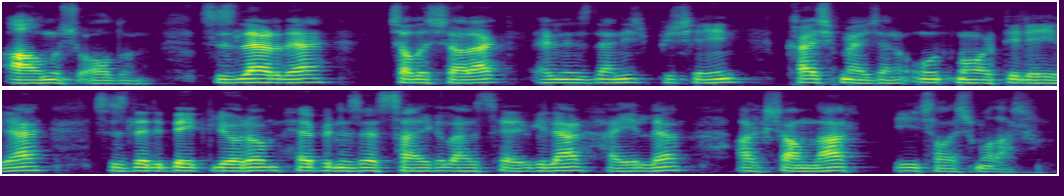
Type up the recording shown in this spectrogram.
Almış oldum. Sizler de çalışarak elinizden hiçbir şeyin kaçmayacağını unutmamak dileğiyle sizleri bekliyorum. Hepinize saygılar, sevgiler, hayırlı akşamlar, iyi çalışmalar.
